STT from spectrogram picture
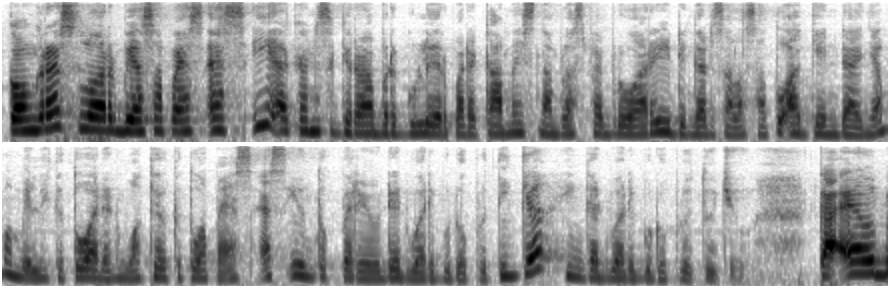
Kongres luar biasa PSSI akan segera bergulir pada Kamis 16 Februari dengan salah satu agendanya memilih ketua dan wakil ketua PSSI untuk periode 2023 hingga 2027. KLB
